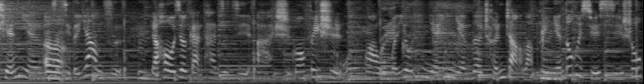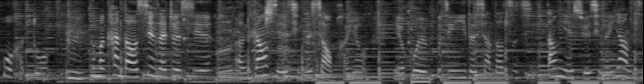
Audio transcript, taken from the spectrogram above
前年嗯自己的样子，然后就感叹自己啊，时光飞逝，哇，我们又一年一年的成长了，每年都会学习，收获很多。嗯那么看到现在这些嗯刚学琴的小朋友，也会不经意的想到自己当年学琴的样子，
